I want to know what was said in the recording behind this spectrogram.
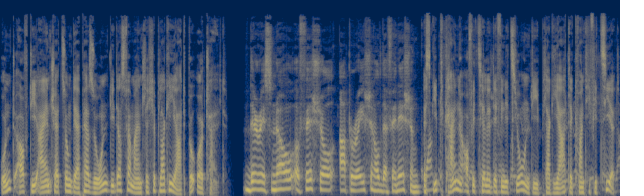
und auf die Einschätzung der Person, die das vermeintliche Plagiat beurteilt. Es gibt keine offizielle Definition, die Plagiate quantifiziert,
